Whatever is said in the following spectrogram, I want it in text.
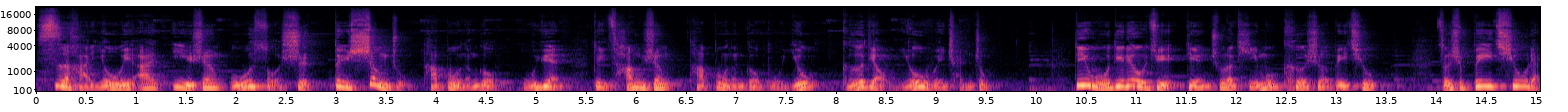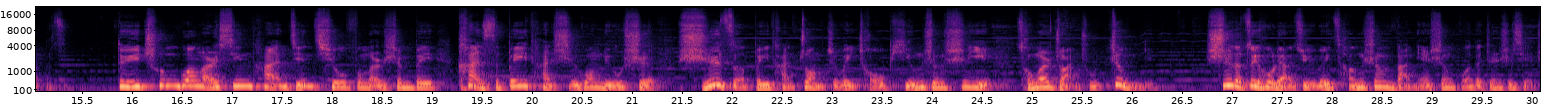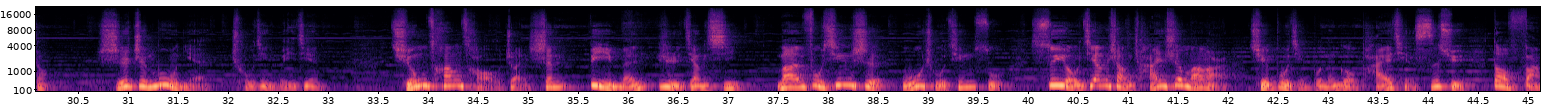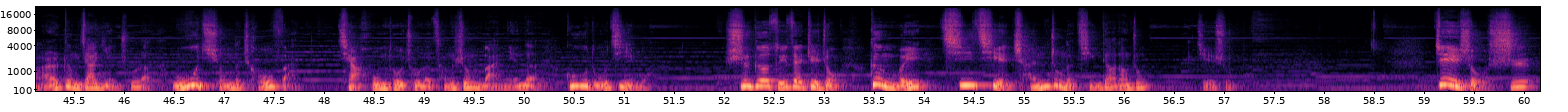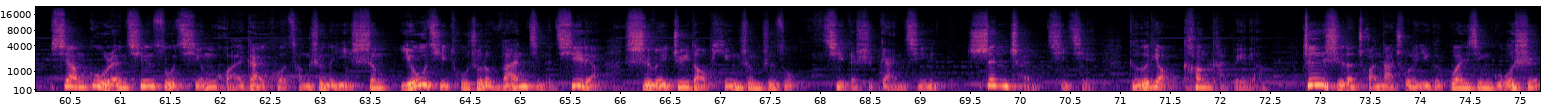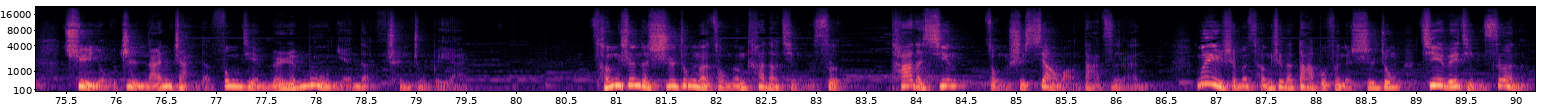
四海犹为安，一生无所事。对圣主，他不能够无怨；对苍生，他不能够不忧。格调尤为沉重。第五、第六句点出了题目“客舍悲秋”，则是“悲秋”两个字。对于春光而心叹，见秋风而生悲，看似悲叹时光流逝，实则悲叹壮志未酬，平生失意，从而转出正应。诗的最后两句为岑参晚年生活的真实写照。时至暮年，处境维艰，穷苍草转身，闭门日将息，满腹心事无处倾诉。虽有江上蝉声满耳，却不仅不能够排遣思绪，倒反而更加引出了无穷的愁烦，恰烘托出了岑参晚年的孤独寂寞。诗歌随在这种更为凄切沉重的情调当中结束了。这首诗向故人倾诉情怀，概括岑参的一生，尤其突出了晚景的凄凉，实为追悼平生之作，写的是感情。深沉凄切，格调慷慨悲凉，真实的传达出了一个关心国事却有志难展的封建文人暮年的沉重悲哀。岑参的诗中呢，总能看到景色，他的心总是向往大自然。为什么岑参的大部分的诗中皆为景色呢？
